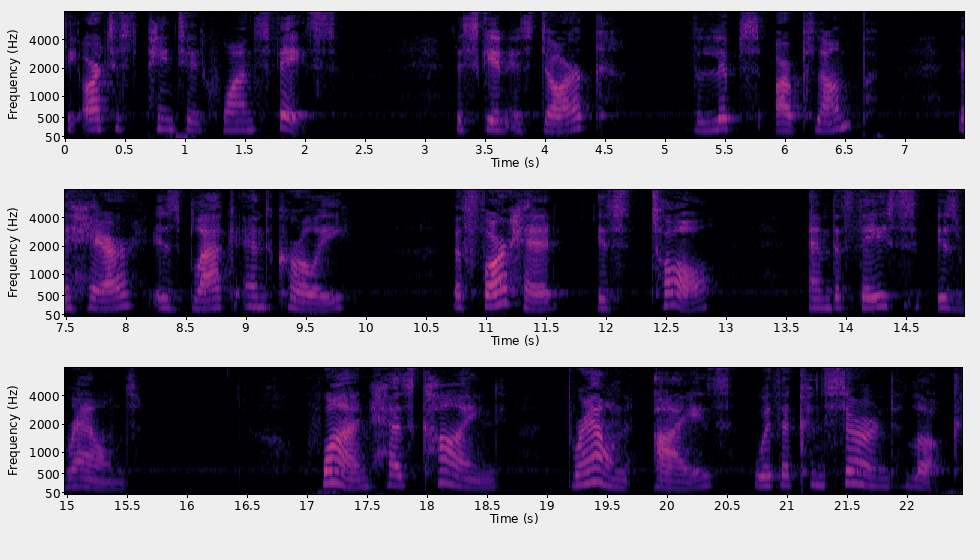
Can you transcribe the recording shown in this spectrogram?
the artist painted Juan's face. The skin is dark, the lips are plump. The hair is black and curly. The forehead is tall. And the face is round. Juan has kind, brown eyes with a concerned look.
